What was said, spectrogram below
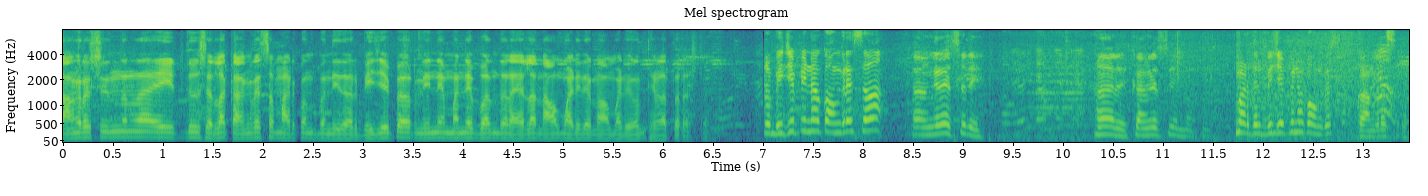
ಕಾಂಗ್ರೆಸ್ಸಿಂದ ಇಟ್ಟು ದಿವಸ ಎಲ್ಲ ಕಾಂಗ್ರೆಸ್ ಮಾಡ್ಕೊಂಡು ಬಂದಿದ್ದಾರೆ. ಬಿ ಜೆ ಪಿ ಅವ್ರು ನಿನ್ನೆ ಮೊನ್ನೆ ಬಂದು ಎಲ್ಲ ನಾವು ಮಾಡಿದೆ ನಾವು ಮಾಡಿದೆ ಅಂತ ಹೇಳ್ತಾರೆ ಅಷ್ಟೇ. ಬಿಜೆಪಿನೋ ಕಾಂಗ್ರೆಸ್ಸೋ? ಕಾಂಗ್ರೆಸ್ ಕಾಂಗ್ರೆಸ್ ರೀ. ಹಾಂ ರೀ ಕಾಂಗ್ರೆಸ್ ಮಾಡ್ತಾರೆ ಬಿಜೆಪಿನೋ ಕಾಂಗ್ರೆಸ್? ಕಾಂಗ್ರೆಸ್ ರೀ.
